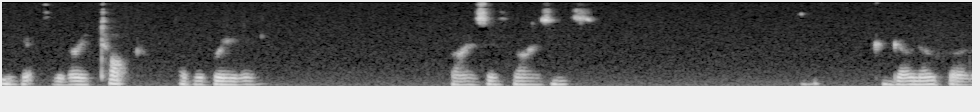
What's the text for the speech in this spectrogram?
You get to the very top of the breathing. Rises, rises. Can go no further.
